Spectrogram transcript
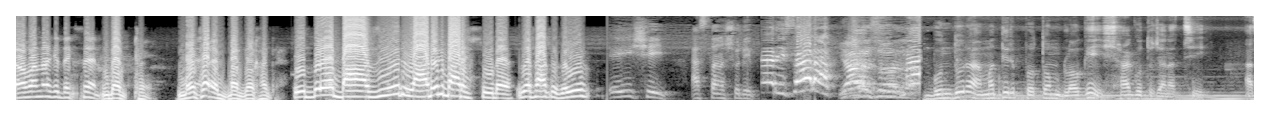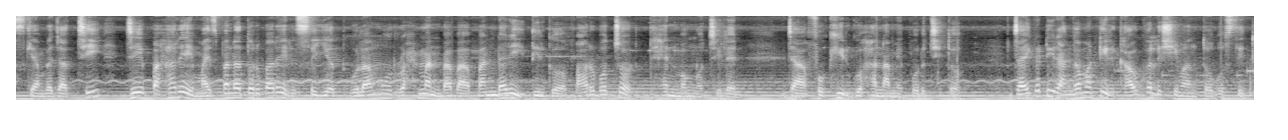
বাবানাকে দেখছেন? দেখতে দেখা একবার দেখাতে। এবে বাজির লাড়ির বারিশ চুড়ে। এবে থাকে এই সেই আস্তানা শরীফ। বন্ধুরা আমাদের প্রথম ব্লগে স্বাগত জানাচ্ছি। আজকে আমরা যাচ্ছি যে পাহাড়ে মাইজবান্ডা দরবারের সৈয়দ গোলামুর রহমান বাবা ভান্ডারী দীর্ঘ বারো বছর ধ্যানমগ্ন ছিলেন যা ফকির গুহা নামে পরিচিত। জায়গাটি রাঙ্গামাটির খাউখালী সীমান্ত অবস্থিত।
